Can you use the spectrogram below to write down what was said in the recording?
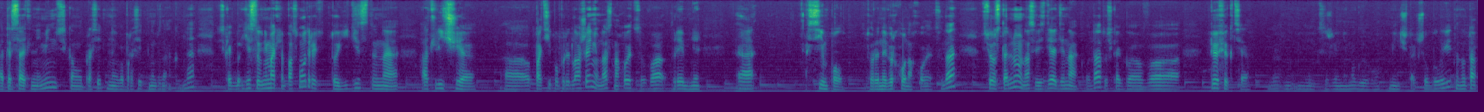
отрицательным минусиком, вопросительным вопросительным знаком, да. То есть, как бы, если внимательно посмотреть, то единственное отличие э, по типу предложения у нас находится во времени э, simple, который наверху находится, да. Все остальное у нас везде одинаково, да, то есть, как бы в perfect к сожалению, не могу его меньше так, чтобы было видно, но там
